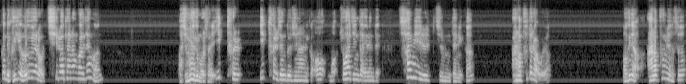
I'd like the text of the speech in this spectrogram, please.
근데 그게 의외로 치료되는 과정은 아, 정확하게 모르겠어요. 이틀, 이틀 정도 지나니까 어, 뭐 좋아진다 이랬는데 3일쯤 되니까 안 아프더라고요. 어, 그냥 안 아프면서,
